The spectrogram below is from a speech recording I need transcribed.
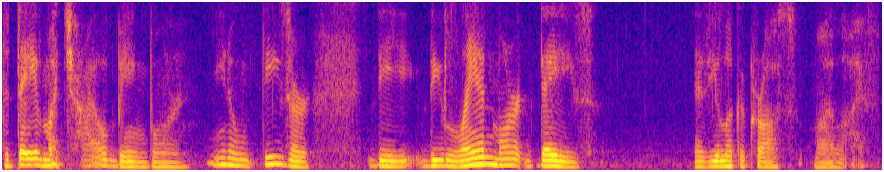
the day of my child being born. You know, these are the the landmark days as you look across my life.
